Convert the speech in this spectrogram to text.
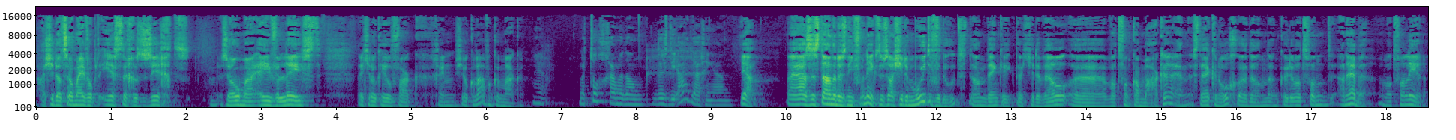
als je dat zomaar even op het eerste gezicht zomaar even leest, dat je er ook heel vaak geen chocola van kunt maken. Ja. Maar toch gaan we dan dus die uitdaging aan. Ja, nou ja, ze staan er dus niet voor niks. Dus als je er moeite voor doet, dan denk ik dat je er wel uh, wat van kan maken. En sterker nog, uh, dan, dan kun je er wat van aan hebben, wat van leren.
